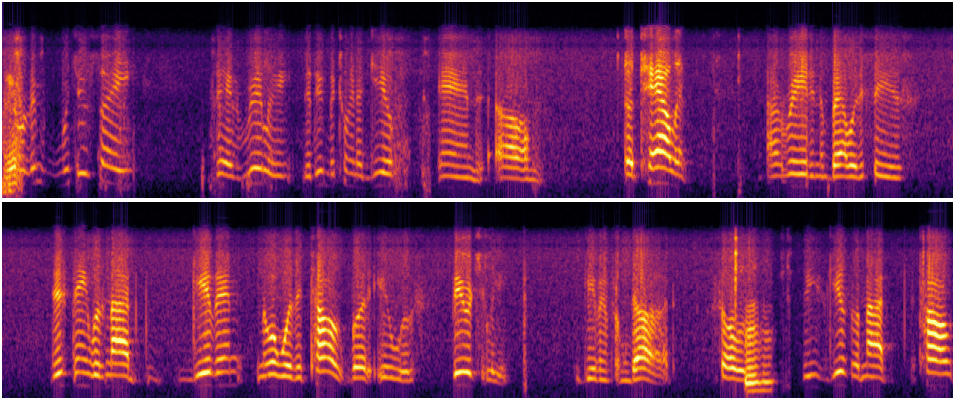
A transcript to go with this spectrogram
yeah. so would you say that really the difference between a gift and um, a talent? I read in the Bible it says this thing was not given nor was it taught, but it was spiritually given from God. So mm-hmm. these gifts are not taught;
